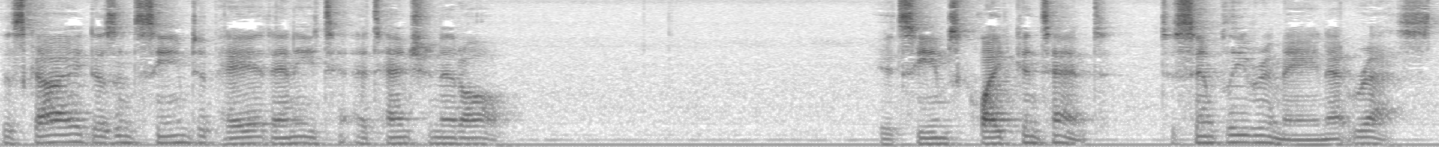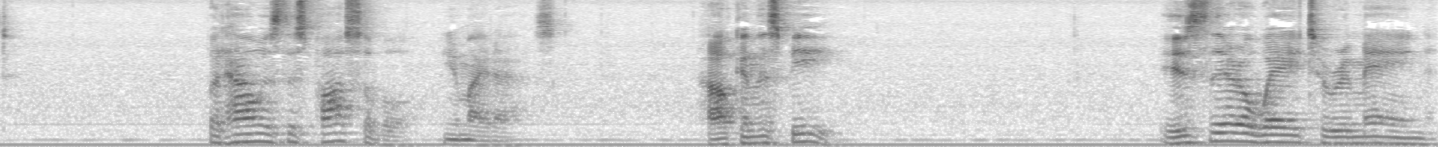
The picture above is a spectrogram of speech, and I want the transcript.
the sky doesn't seem to pay it any t- attention at all. It seems quite content to simply remain at rest. But how is this possible, you might ask? How can this be? Is there a way to remain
